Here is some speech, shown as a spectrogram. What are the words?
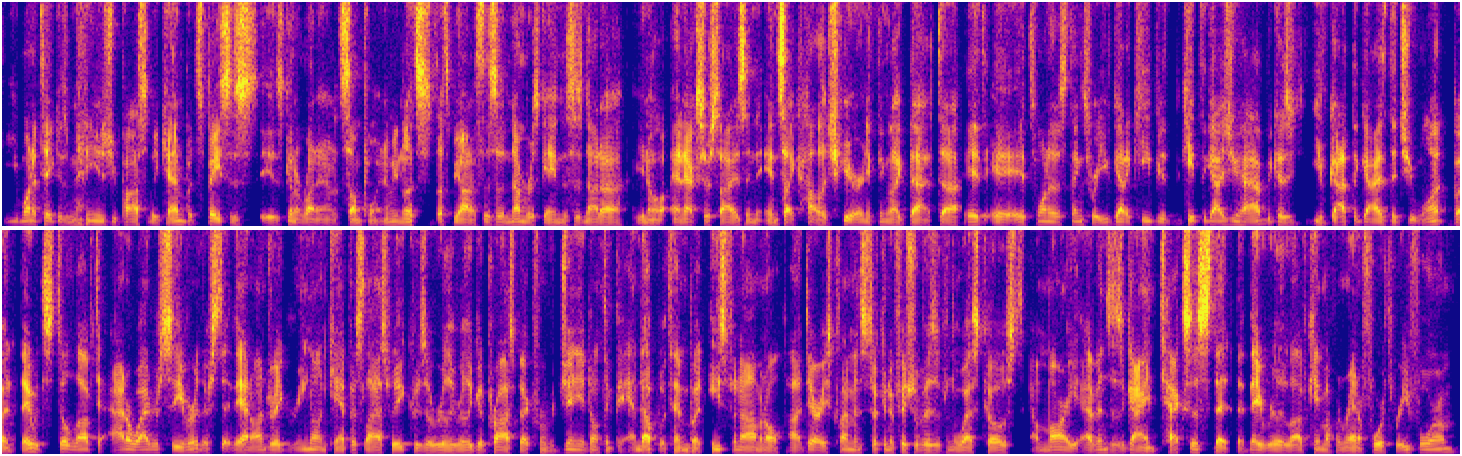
You want to take as many as you possibly can, but space is is to run out at some point. I mean, let's let's be honest. This is a numbers game. This is not a you know an exercise in, in psychology or anything like that. Uh, it, it, it's one of those things where you've got to keep keep the guys you have because you've got the guys that you want. But they would still love to add a wide receiver. They're st- they had Andre Green on campus last week, who's a really really good prospect from Virginia. Don't think they end up with him, but he's phenomenal. Uh, Darrius Clemons took an official visit from the West Coast. Omari Evans is a guy in Texas that, that they really love. Came up and ran a 4 3 for him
